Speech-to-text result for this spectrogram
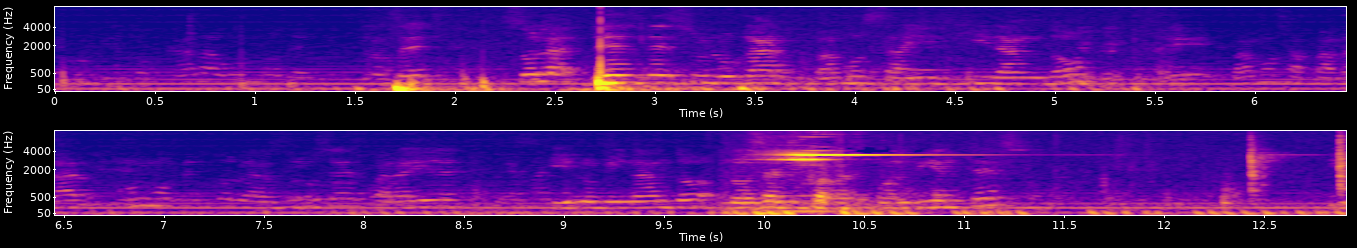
recogiendo cada uno de nuestros sets. Sola, desde su lugar vamos a ir girando, eh, vamos a apagar un momento las luces para ir iluminando los sets correspondientes. Y,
